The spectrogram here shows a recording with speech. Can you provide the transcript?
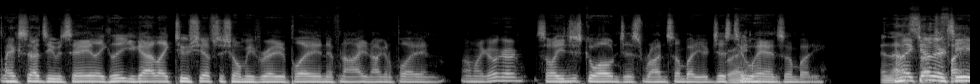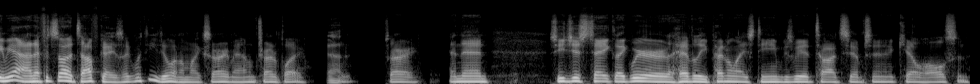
like Sudsy would say, like you got like two shifts to show me if you're ready to play, and if not, you're not going to play. And I'm like, okay. So you just go out and just run somebody or just Right. two hand somebody. And, And like the other team, yeah. And if it's not a tough guy, he's like, "What are you doing?" I'm like, "Sorry, man. I'm trying to play." Yeah. Sorry. And then so you just take like we were a heavily penalized team because we had Todd Simpson and Cale Hulse and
